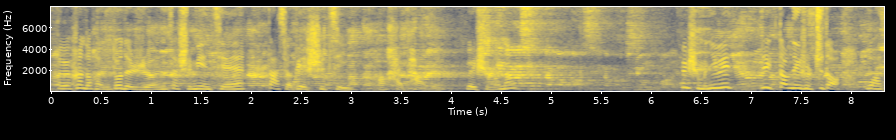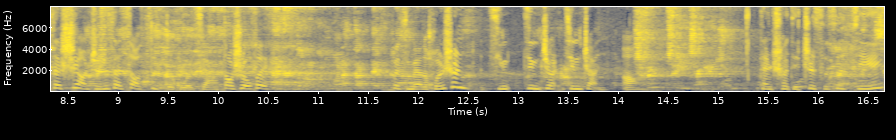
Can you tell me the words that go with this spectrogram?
还会看到很多的人在神面前大小便失禁，好害怕的，为什么呢？为什么？因为那到那时候知道，哇，在世上只是在造自己的国家，到时候会会怎么样的？浑身精精战精湛啊！但彻底致死自己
